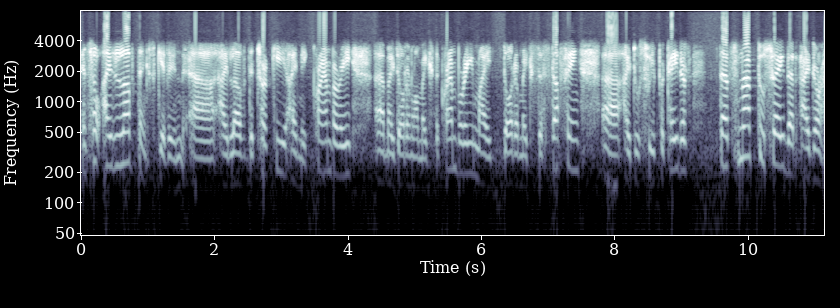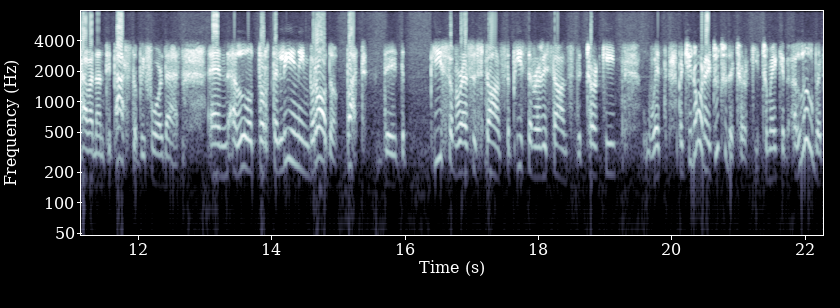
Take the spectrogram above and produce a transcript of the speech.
And so I love Thanksgiving. Uh, I love the turkey. I make cranberry. Uh, my daughter-in-law makes the cranberry. My daughter makes the stuffing. Uh, I do sweet potatoes. That's not to say that I don't have an antipasto before that, and a little tortellini in brodo. But the the piece of resistance, the piece de resistance, the turkey with. But you know what I do to the turkey to make it a little bit?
